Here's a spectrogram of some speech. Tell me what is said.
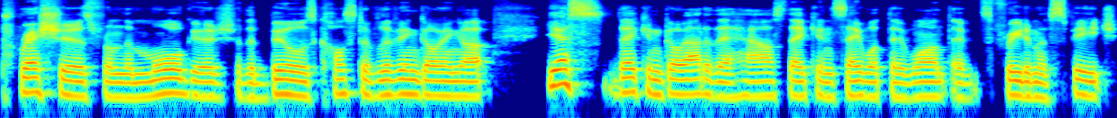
pressures from the mortgage to the bills, cost of living going up. Yes, they can go out of their house, they can say what they want, it's freedom of speech,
